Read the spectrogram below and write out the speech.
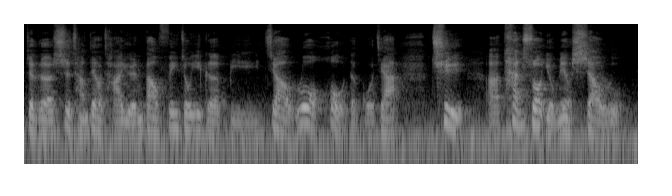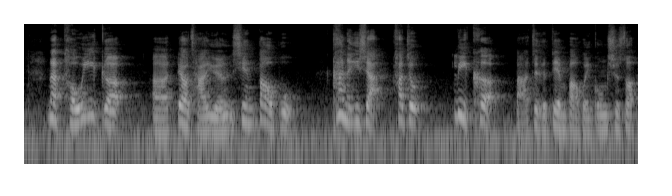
这个市场调查员到非洲一个比较落后的国家去啊、呃、探索有没有销路。那头一个呃，调查员先到部看了一下，他就立刻把这个电报回公司说：“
